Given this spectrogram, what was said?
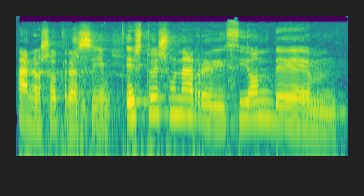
a nosotras, sí. Esto es una reedición de...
